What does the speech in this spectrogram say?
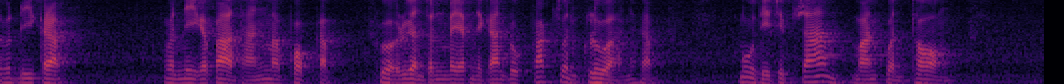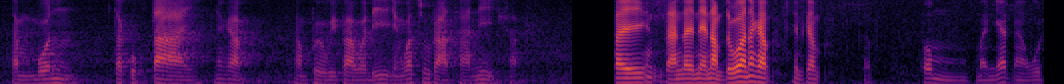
สวัสดีครับ วันนี้ก็พาฐานมาพบกับครัวเรือนต้นแบบในการปลูกพักชวนครัวนะครับหมู่ที่13บ้านขวนทองตำบลตะกุกตายนะครับอำเภอวิภาวดีจังหวัดสุราษฎร์ธานีครับไปฐานใดแนะนำตัวนะครับเห็นครับผมบัญญัติอาวุธ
